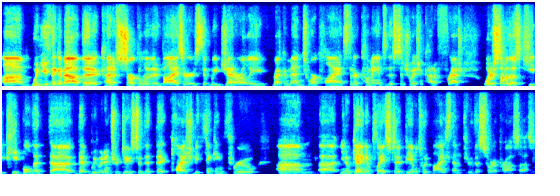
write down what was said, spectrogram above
Um, when you think about the kind of circle of advisors that we generally recommend to our clients that are coming into this situation kind of fresh, what are some of those key people that uh, that we would introduce or that the client should be thinking through, um, uh, you know, getting in place to be able to advise them through this sort of process?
